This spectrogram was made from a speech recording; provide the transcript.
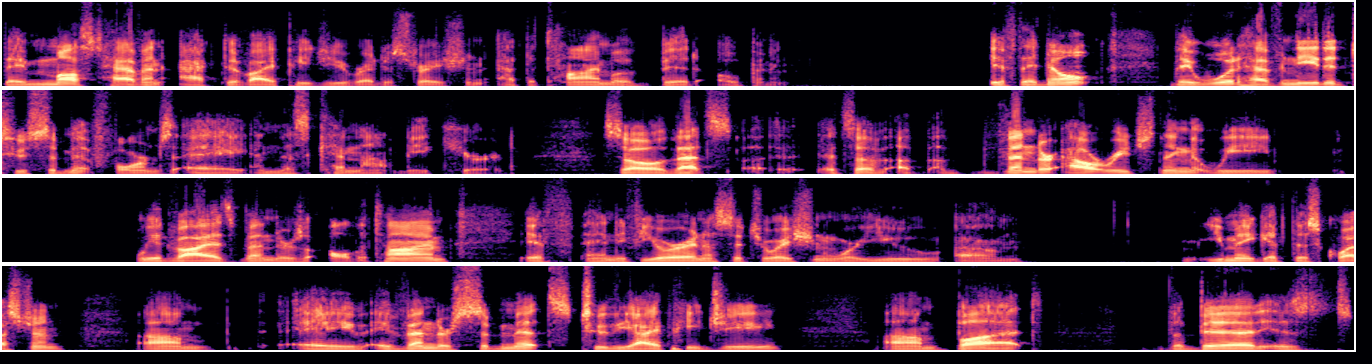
they must have an active IPG registration at the time of bid opening. If they don't, they would have needed to submit Forms A, and this cannot be cured. So that's uh, it's a, a vendor outreach thing that we we advise vendors all the time. If and if you are in a situation where you um, you may get this question, um, a a vendor submits to the IPG, um, but the bid is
